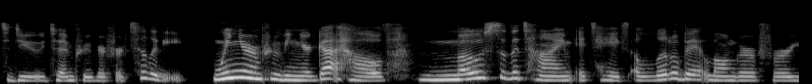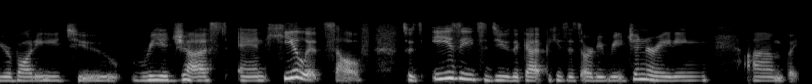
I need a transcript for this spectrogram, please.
to do to improve your fertility when you're improving your gut health, most of the time it takes a little bit longer for your body to readjust and heal itself. So it's easy to do the gut because it's already regenerating, um, but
